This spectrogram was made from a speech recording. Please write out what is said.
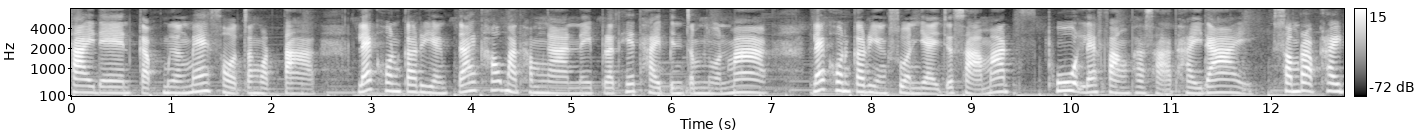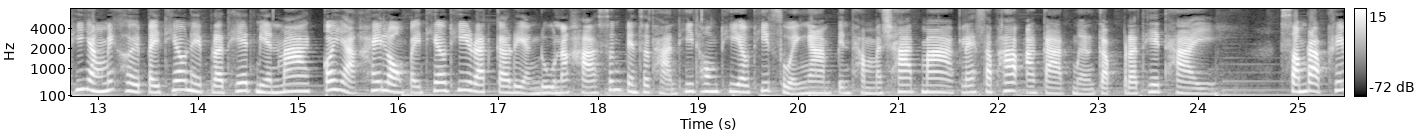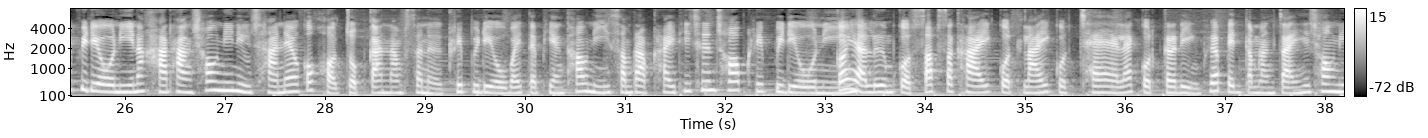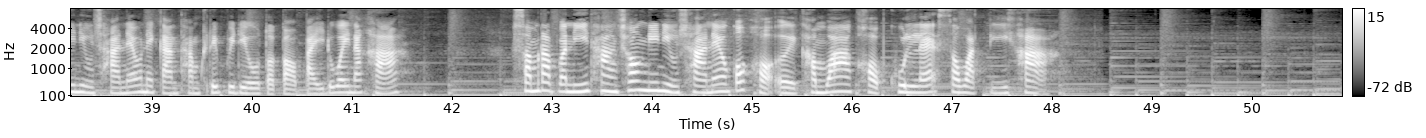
ชายแดนกับเมืองแม่สอดจังหวัดตาก และคนกะเหรี่ยงได้เข้ามาทำงานในประเทศไทยเป็นจำนวนมาก และคนกะเหรี่ยงส่วนใหญ่จะสามารถ พูดและฟังภาษาไทยได้สำหรับใครที่ยังไม่เคยไปเที่ยวในประเทศเมียนมาก็อยากให้ลองไปเที่ยวที่รัฐกะเหรี่ยงดูนะคะ ซึ่งเป็นสถานที่ท่องเที่ยวที่สวยงามเป็นธรรมชาติมาก และสภาพอากาศเหมือนกับประเทศไทย สำหรับคลิปวิดีโอนี้นะคะ ทางช่องนี้นิวชาแนลก็ขอจบการนำเสนอคลิปวิดีโอไว้แต่เพียงเท่านี้สำหรับใครที่ชื่นชอบคลิปวิดีโอนี้ ก็อย่าลืมกด Subscribe กดไลค์กดแชร์และกดกระดิ่ง เพื่อเป็นกำลังใจให้ช่องนี้นิวชาแนลในการทำคลิปวิดีโอต่อๆไปด้วยนะคะสำหรับวันนี้ทางช่องนี้นิวชาแนลก็ขอเอ่ยคำว่าขอบคุณและสวัสดีค่ะ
